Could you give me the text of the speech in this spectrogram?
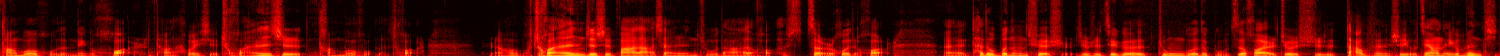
唐伯虎的那个画儿，他会写船是唐伯虎的画儿，然后传这是八大山人朱大的画字儿或者画儿。呃，它都不能确实，就是这个中国的古字画儿，就是大部分是有这样的一个问题。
